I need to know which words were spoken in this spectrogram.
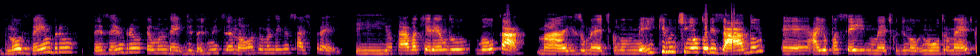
novembro, dezembro, eu mandei, de 2019, eu mandei mensagem para ele. E eu tava querendo voltar, mas o médico no meio que não tinha autorizado. É, aí eu passei no médico de novo, no outro médico,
